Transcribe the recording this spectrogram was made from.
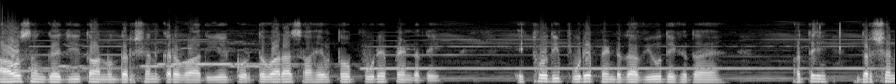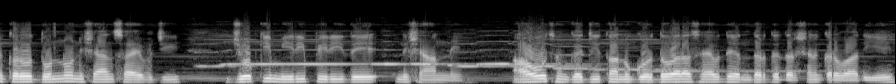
ਆਓ ਸੰਗਤ ਜੀ, ਤੁਹਾਨੂੰ ਦਰਸ਼ਨ ਕਰਵਾ ਦਈਏ ਗੁਰਦੁਆਰਾ ਸਾਹਿਬ ਤੋਂ ਪੂਰੇ ਪਿੰਡ ਦੇ। ਇੱਥੋਂ ਦੀ ਪੂਰੇ ਪਿੰਡ ਦਾ ਵਿਊ ਦਿਖਦਾ ਹੈ ਅਤੇ ਦਰਸ਼ਨ ਕਰੋ ਦੋਨੋਂ ਨਿਸ਼ਾਨ ਸਾਹਿਬ ਜੀ, ਜੋ ਕਿ ਮੀਰੀ ਪੀਰੀ ਦੇ ਨਿਸ਼ਾਨ ਨੇ। ਆਓ ਸੰਗਤ ਜੀ, ਤੁਹਾਨੂੰ ਗੁਰਦੁਆਰਾ ਸਾਹਿਬ ਦੇ ਅੰਦਰ ਦੇ ਦਰਸ਼ਨ ਕਰਵਾ ਦਈਏ,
